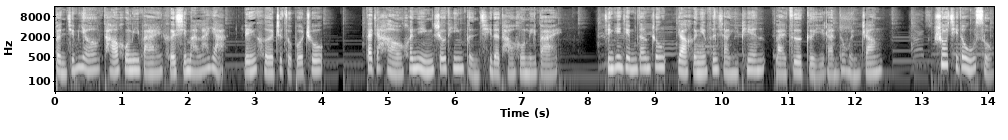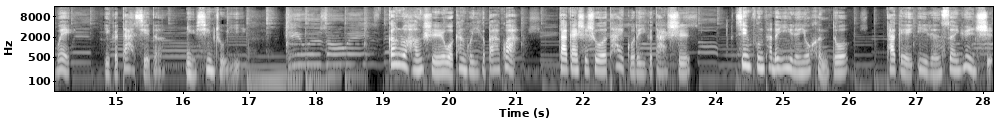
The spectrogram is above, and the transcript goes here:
本节目由桃红李白和喜马拉雅联合制作播出。大家好，欢迎收听本期的桃红李白。今天节目当中要和您分享一篇来自葛怡然的文章，舒淇的无所谓，一个大写的女性主义。刚入行时，我看过一个八卦，大概是说泰国的一个大师，信奉他的艺人有很多，他给艺人算运势。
